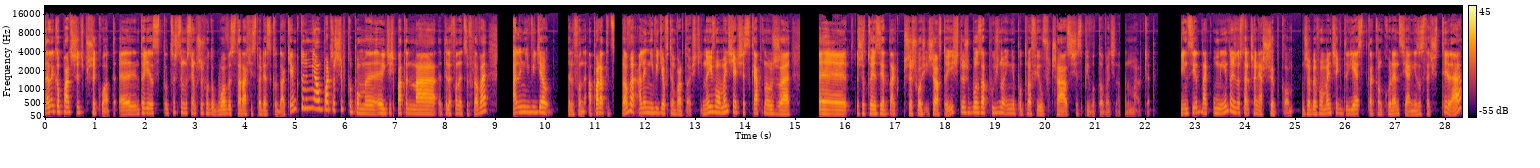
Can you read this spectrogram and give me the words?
Daleko patrzeć przykład. E, to jest to coś, co mi sobie przyszło do głowy, stara historia z Kodakiem, który miał bardzo szybko gdzieś patent na telefony cyfrowe, ale nie widział, telefony, aparaty cyfrowe, ale nie widział w tym wartości. No i w momencie, jak się skapnął, że, e, że to jest jednak przyszłość i trzeba w to iść, to już było za późno i nie potrafił w czas się spiwotować na ten market. Więc jednak umiejętność dostarczania szybko, żeby w momencie, gdy jest ta konkurencja, nie zostać w tyle,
